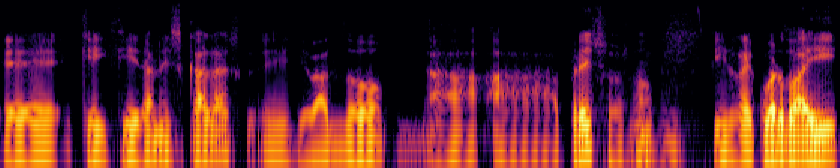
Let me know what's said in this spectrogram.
eh, que hicieran escalas eh, llevando a, presos, ¿no? Y recuerdo ahí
